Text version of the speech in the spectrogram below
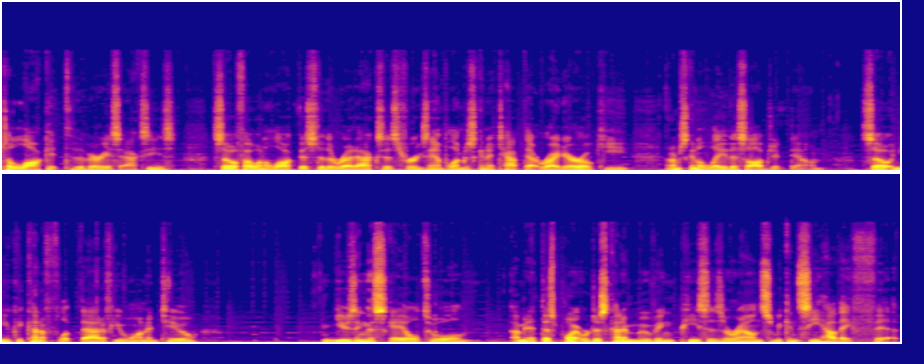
to lock it to the various axes. So if I want to lock this to the red axis, for example, I'm just going to tap that right arrow key and I'm just going to lay this object down. So, and you could kind of flip that if you wanted to using the scale tool. I mean, at this point, we're just kind of moving pieces around so we can see how they fit.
